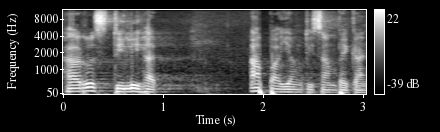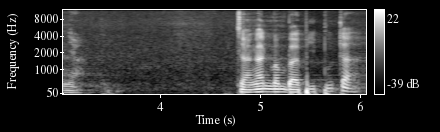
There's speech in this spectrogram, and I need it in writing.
harus dilihat apa yang disampaikannya. Jangan membabi buta.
